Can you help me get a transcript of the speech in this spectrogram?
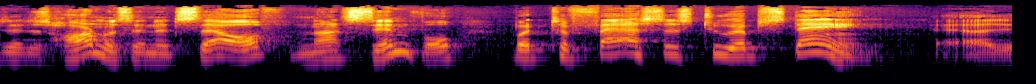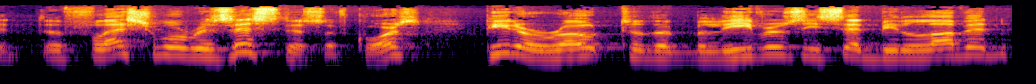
that is harmless in itself, not sinful, but to fast is to abstain. Uh, the flesh will resist this, of course. Peter wrote to the believers, he said, Beloved,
